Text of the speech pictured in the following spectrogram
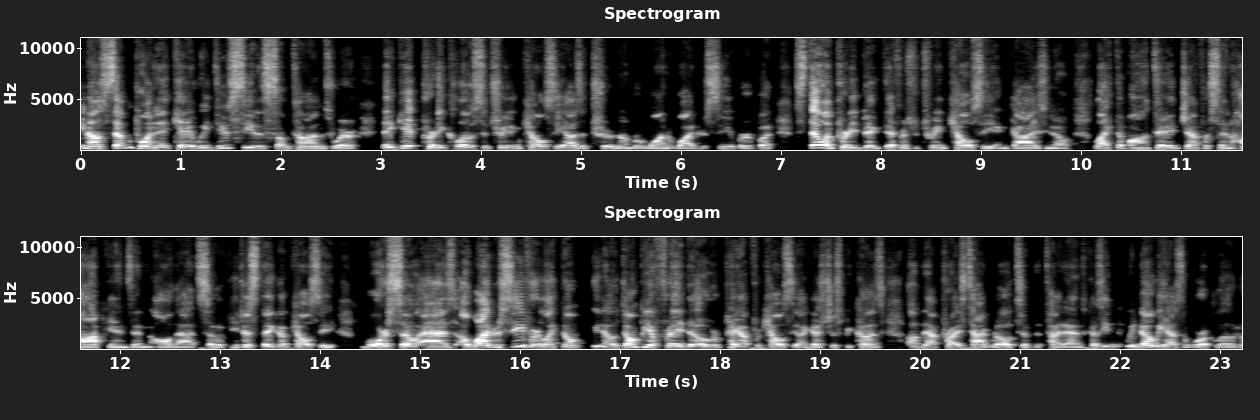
you know, 7.8K. We do see this sometimes where they get pretty close to treating Kelce as a true number one wide receiver, but still a pretty big difference between Kelce and guys, you know, like Davante Jefferson. Jefferson, Hopkins, and all that. So if you just think of Kelce more so as a wide receiver, like don't you know, don't be afraid to overpay up for Kelce. I guess just because of that price tag relative to tight ends, because we know he has the workload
